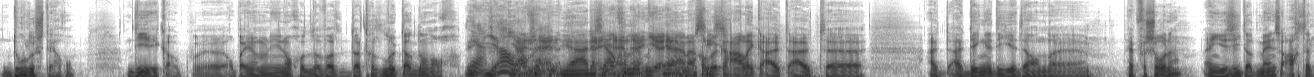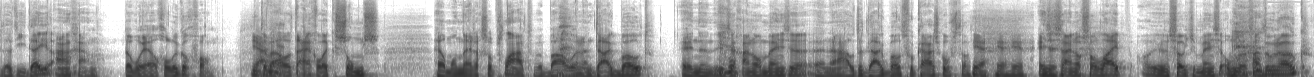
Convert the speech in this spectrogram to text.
doelen stel. Die ik ook eh, op een of andere manier nog... Dat, dat lukt ook dan nog. Ja, jouw, hem. geluk- ja, dus en, jouw en- geluk. En, je, ja, en mijn precies. geluk haal ik uit, uit, eh, uit, uit dingen die je dan eh, hebt verzonnen. En je ziet dat mensen achter dat idee aangaan. Daar word je heel gelukkig van. Ja. Terwijl het eigenlijk soms helemaal nergens op slaat. We bouwen een duikboot. En uh, er gaan nog mensen een houten duikboot voor Kaaskopstad. Ja, ja, ja. En ze zijn nog zo lijp, een zootje mensen om dat gaan doen ook.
